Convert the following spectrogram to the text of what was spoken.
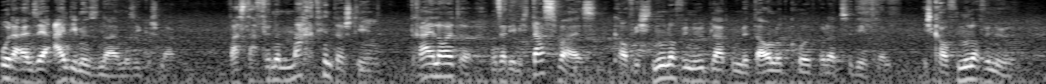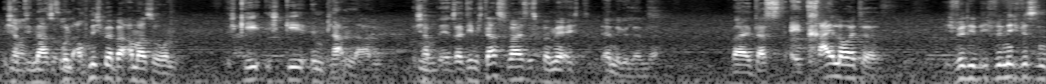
Oder einen sehr eindimensionalen Musikgeschmack. Was da für eine Macht hintersteht. Drei Leute. Und seitdem ich das weiß, kaufe ich nur noch Vinylplatten mit Downloadcode oder CD drin. Ich kaufe nur noch Vinyl. Ich Ja, habe die Nase und auch nicht mehr bei Amazon. Ich gehe ich geh in den Plattenladen. Ich hab, seitdem ich das weiß, ist bei mir echt Ende Gelände. Weil das, ey, drei Leute. Ich will, die, ich will nicht wissen,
